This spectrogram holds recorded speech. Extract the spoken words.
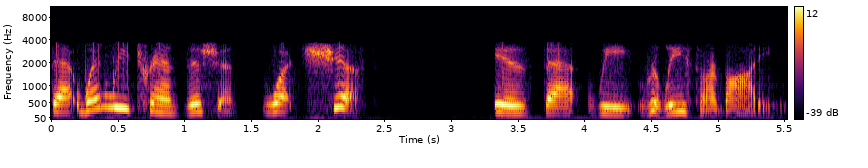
That when we transition what shifts is that we release our bodies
